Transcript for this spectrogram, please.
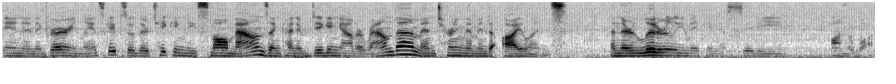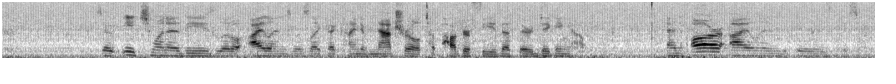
in an agrarian landscape. So they're taking these small mounds and kind of digging out around them and turning them into islands. And they're literally making a city. So each one of these little islands was like a kind of natural topography that they're digging out. And our island is this one.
